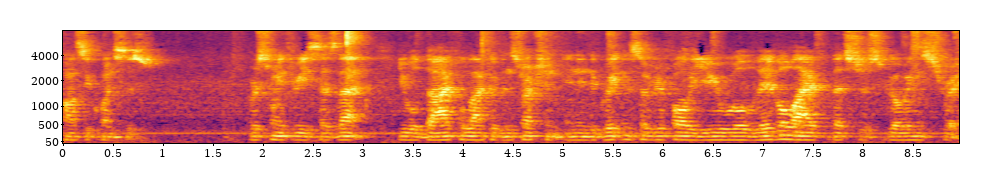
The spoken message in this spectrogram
consequences. Verse 23 says that. You will die for lack of instruction, and in the greatness of your folly, you will live a life that's just going astray.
